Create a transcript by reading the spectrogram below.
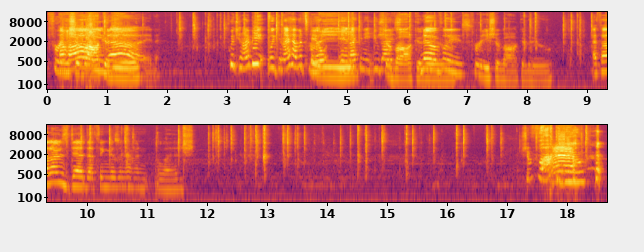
Free Haha, you Shabakadu. died. Wait, can I be. Wait, can I have a tail Free and I can eat you guys? Shabakadu. No, please. Free Shabakadu. I thought I was dead. That thing doesn't have a ledge. Shabakadu. Ah!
